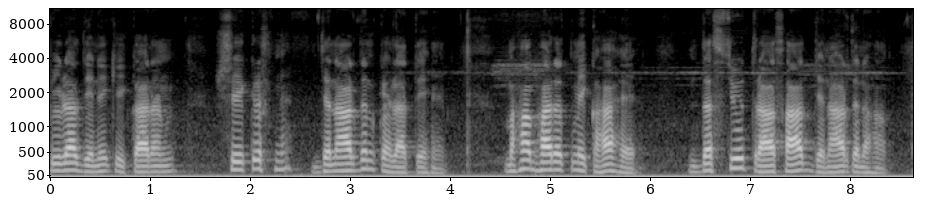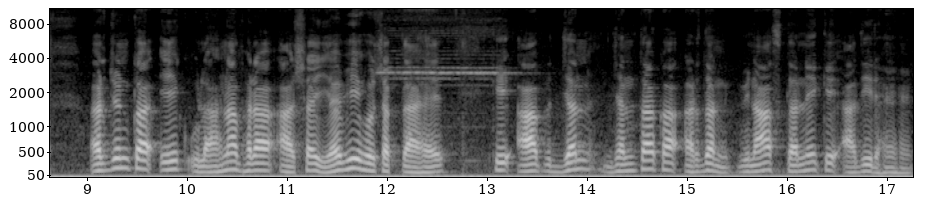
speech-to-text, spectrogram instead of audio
पीड़ा देने के कारण श्री कृष्ण जनार्दन कहलाते हैं। महाभारत में कहा है, दस्यु त्रासाद जनार्दन। अर्जुन का एक उलाहना भरा आशय यह भी हो सकता है कि आप जन जनता का अर्दन विनाश करने के आदि रहे हैं।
